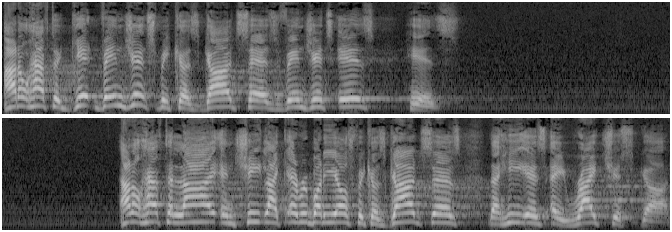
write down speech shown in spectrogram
I don't have to get vengeance because God says vengeance is His. I don't have to lie and cheat like everybody else because God says that He is a righteous God.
